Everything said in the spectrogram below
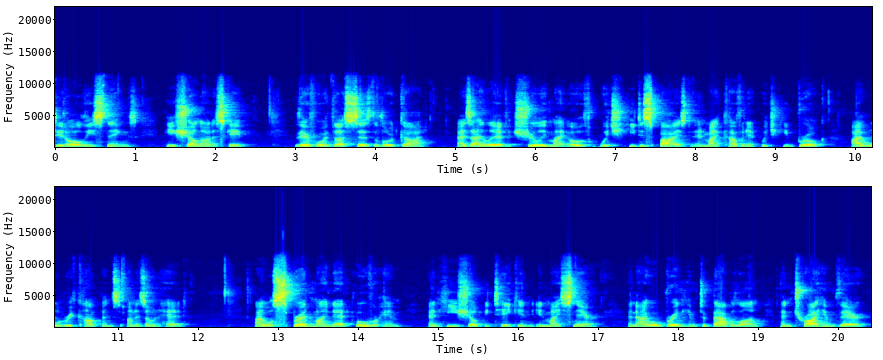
did all these things, he shall not escape. Therefore, thus says the Lord God as I live, surely my oath which he despised, and my covenant which he broke, I will recompense on his own head. I will spread my net over him, and he shall be taken in my snare, and I will bring him to Babylon, and try him there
